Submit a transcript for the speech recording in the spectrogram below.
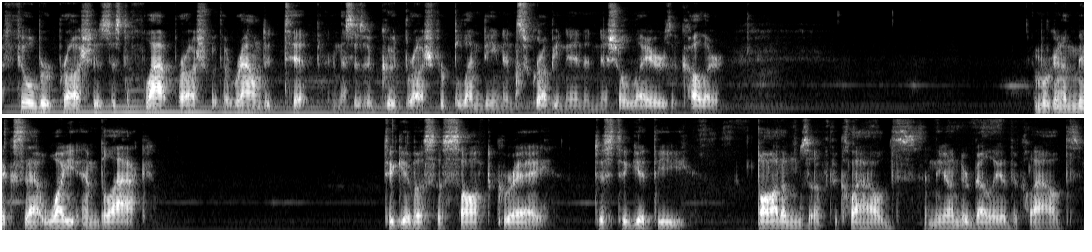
A filbert brush is just a flat brush with a rounded tip and this is a good brush for blending and scrubbing in initial layers of color. And we're going to mix that white and black to give us a soft gray, just to get the bottoms of the clouds and the underbelly of the clouds.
